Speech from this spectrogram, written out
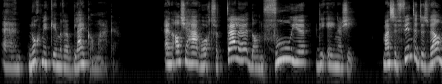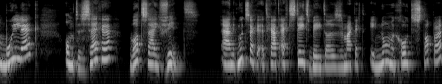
en nog meer kinderen blij kan maken. En als je haar hoort vertellen, dan voel je die energie. Maar ze vindt het dus wel moeilijk om te zeggen wat zij vindt. En ik moet zeggen, het gaat echt steeds beter. Ze maakt echt enorme grote stappen.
